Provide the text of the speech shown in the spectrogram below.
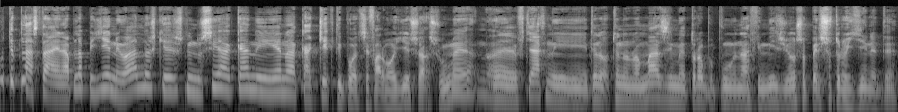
Ούτε πλαστά είναι. Απλά πηγαίνει ο άλλος και στην ουσία κάνει ένα κακέκτυπο της εφαρμογής σου ας πούμε. Ε, φτιάχνει, την, την ονομάζει με τρόπο που να θυμίζει όσο περισσότερο γίνεται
